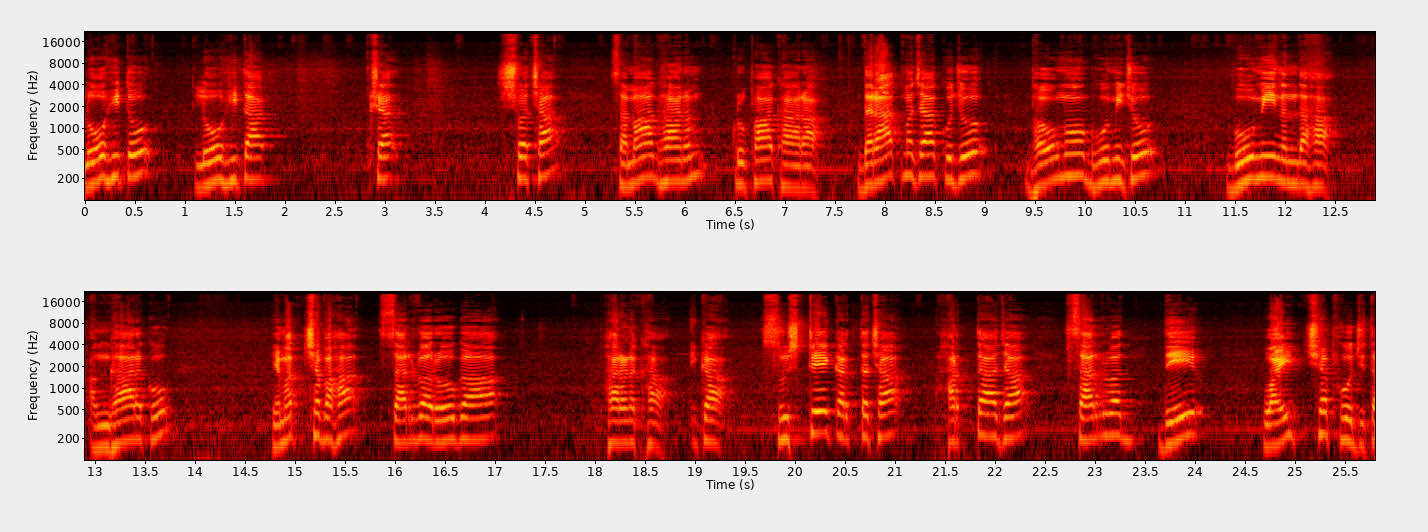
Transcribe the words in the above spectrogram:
లోహితో లోహితాక్ష సమాఘానం కృపాకార. ధరాత్మజ కుజో భౌమో భూమిజో భూమినంద. అంగారకో యమచ్చభ సర్వరోగాహరణక ఇక సృష్టేకర్త చ హర్త చ సర్వదే వైచ్ఛపూజిత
